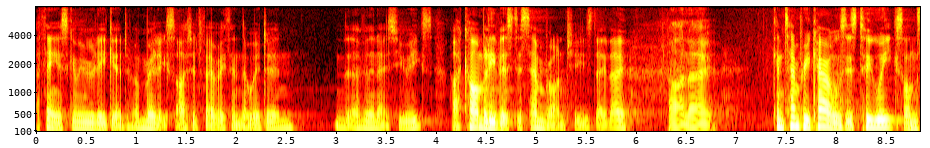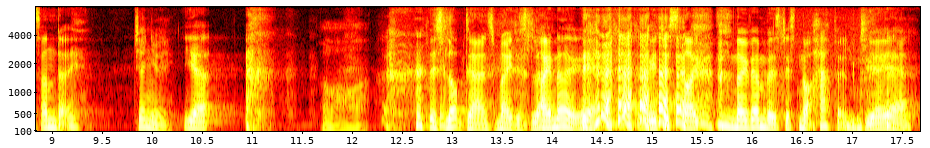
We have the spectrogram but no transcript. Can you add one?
I think it's going to be really good. I'm really excited for everything that we're doing over the next few weeks. I can't believe it's December on Tuesday though. I know, Contemporary Carols is two weeks on Sunday. genuinely. Yeah, Oh, this lockdown's made us. I know. Yeah, we're just like November's just not happened. yeah, yeah.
